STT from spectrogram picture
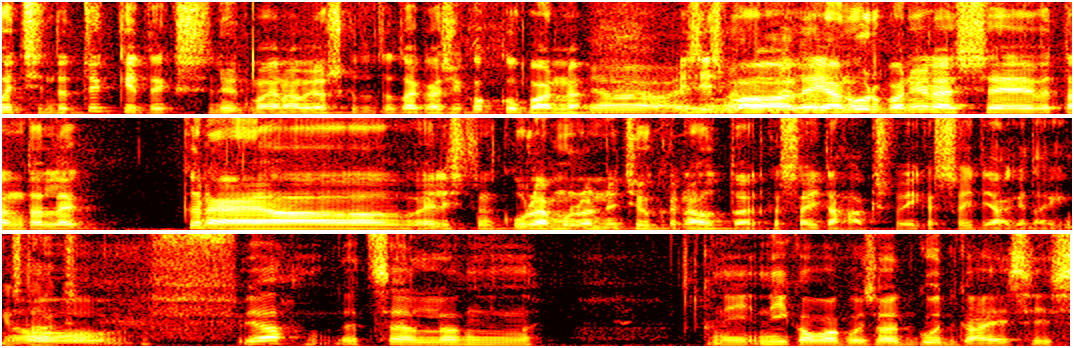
võtsin ta tükkideks, nüüd ma enam ei oska teda tagasi kokku panna. ja, ja, ja siis ma leian Urbani üles, võtan talle kõne ja helistan, et kuule, mul on nüüd niisugune auto, et kas sa ei tahaks või kas sa ei tea kedagi, kes no, tahaks? jah, et seal on nii, nii kaua, kui sa oled good guy, siis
